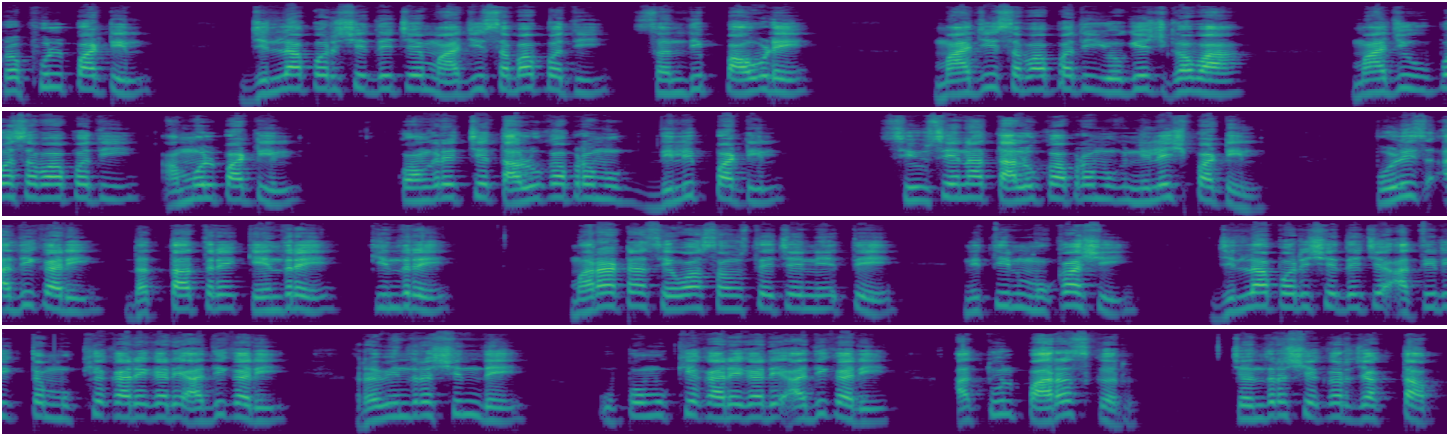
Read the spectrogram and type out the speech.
प्रफुल्ल पाटील जिल्हा परिषदेचे माजी सभापती संदीप पावडे माजी सभापती योगेश गवा माजी उपसभापती अमोल पाटील काँग्रेसचे तालुका प्रमुख दिलीप पाटील शिवसेना तालुका प्रमुख निलेश पाटील पोलीस अधिकारी दत्तात्रय केंद्रे किंद्रे मराठा सेवा संस्थेचे नेते नितीन मोकाशी जिल्हा परिषदेचे अतिरिक्त मुख्य कार्यकारी अधिकारी रवींद्र शिंदे उपमुख्य कार्यकारी अधिकारी अतुल पारसकर चंद्रशेखर जगताप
